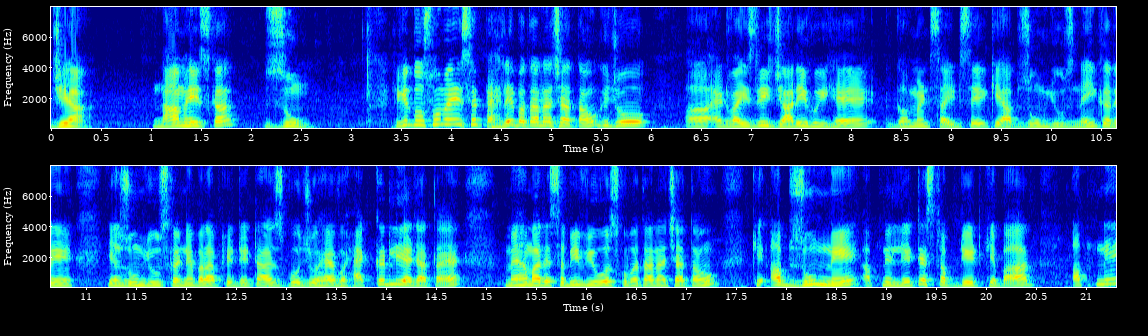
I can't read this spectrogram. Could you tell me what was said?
जी हाँ नाम है इसका जूम लेकिन दोस्तों, मैं इससे पहले बताना चाहता हूँ कि जो एडवाइजरी जारी हुई है गवर्नमेंट साइड से कि आप जूम यूज़ नहीं करें या जूम यूज़ करने पर आपके डेटाज को जो है वो हैक कर लिया जाता है। मैं हमारे सभी व्यूअर्स को बताना चाहता हूँ कि अब जूम ने अपने लेटेस्ट अपडेट के बाद अपने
